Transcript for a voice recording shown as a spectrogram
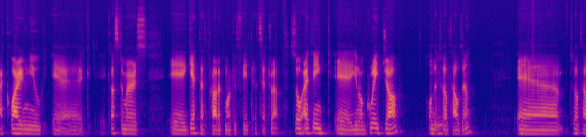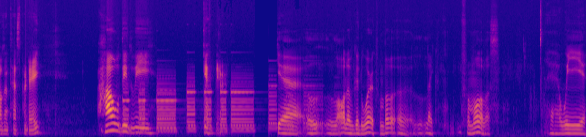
acquiring new uh, customers, uh, get that product market fit, etc. So I think uh, you know, great job on the twelve thousand, uh, twelve thousand tests per day. How did we there? Yeah, a lot of good work from both, uh, like from all of us. Uh, we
